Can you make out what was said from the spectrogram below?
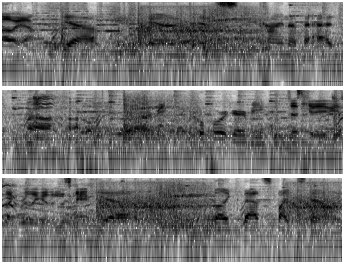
Oh yeah. Yeah, and it's kind of bad. Oh. Poor, poor Kirby. Just kidding. He's like really good in this game. Yeah, like that spikes down.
